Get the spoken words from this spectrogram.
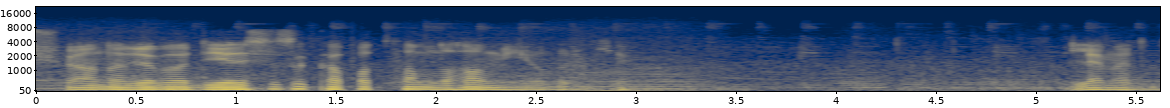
şu an acaba DLSS'i kapatsam daha mı iyi olur ki? Bilemedim.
